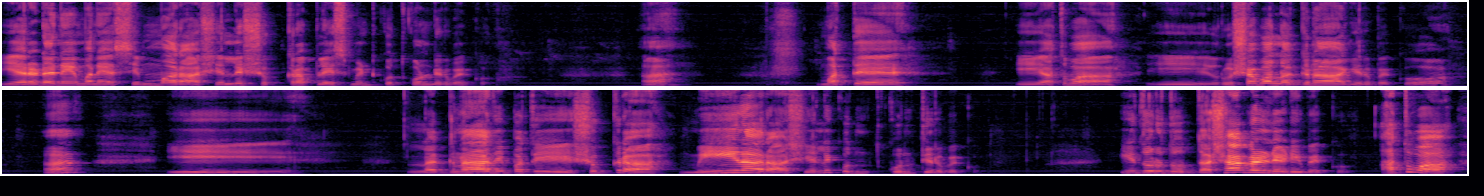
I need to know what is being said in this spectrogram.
ಎರಡನೇ ಮನೆ ಸಿಂಹ ರಾಶಿಯಲ್ಲಿ ಶುಕ್ರ ಪ್ಲೇಸ್ಮೆಂಟ್ ಕುತ್ಕೊಂಡಿರಬೇಕು. ಮತ್ತು ಈ ಅಥವಾ ಈ ಋಷಭ ಲಗ್ನ ಆಗಿರಬೇಕು ಈ ಲಗ್ನಾಧಿಪತಿ ಶುಕ್ರ ಮೀನ ರಾಶಿಯಲ್ಲಿ ಕುಂತ್ ಕುಂತಿರಬೇಕು. ಇದ್ರದ್ದು ದಶಗಳು ನಡಿಬೇಕು ಅಥವಾ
